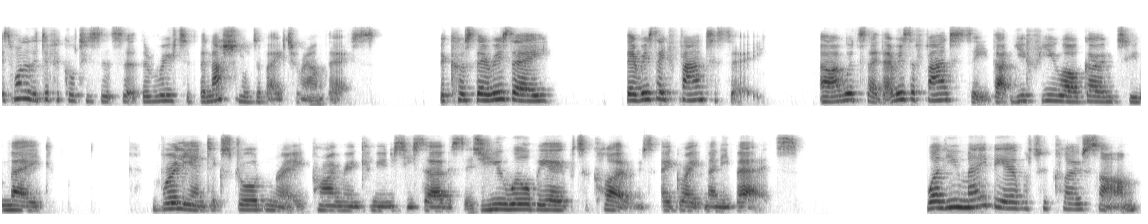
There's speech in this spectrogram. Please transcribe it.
it's one of the difficulties that's at the root of the national debate around this because there is a there is a fantasy i would say there is a fantasy that if you are going to make brilliant, extraordinary primary and community services, you will be able to close a great many beds. Well, you may be able to close some,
